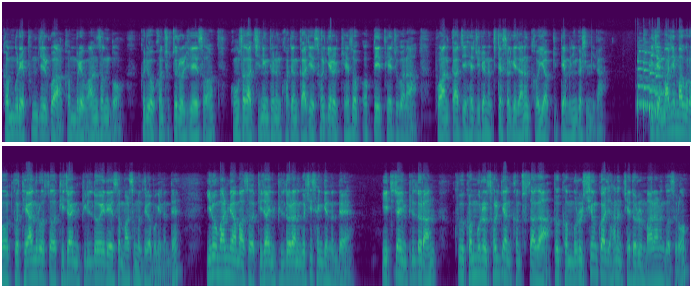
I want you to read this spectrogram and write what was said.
건물의 품질과 건물의 완성도 그리고 건축주를 위해서 공사가 진행되는 과정까지 설계를 계속 업데이트해 주거나 보완까지 해주려는 주택 설계자는 거의 없기 때문인 것입니다. 이제 마지막으로 그 대안으로서 디자인 빌더에 대해서 말씀을 드려보겠는데 이로 말미암아서 디자인 빌더라는 것이 생겼는데 이 디자인 빌더란 그 건물을 설계한 건축사가 그 건물을 시험까지 하는 제도를 말하는 것으로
